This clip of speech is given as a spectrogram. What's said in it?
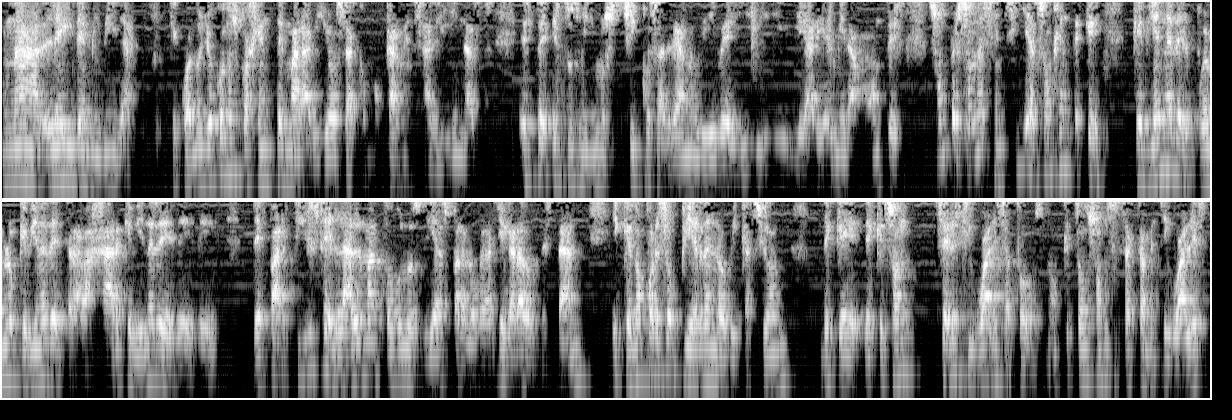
una ley de mi vida que cuando yo conozco a gente maravillosa como Carmen Salinas, este, estos mismos chicos, Adrián Uribe y, Ariel Miramontes, son personas sencillas, son gente que, que, viene del pueblo, que viene de trabajar, que viene de, de, de, partirse el alma todos los días para lograr llegar a donde están y que no por eso pierden la ubicación de que, de que son seres iguales a todos, ¿no? Que todos somos exactamente iguales.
